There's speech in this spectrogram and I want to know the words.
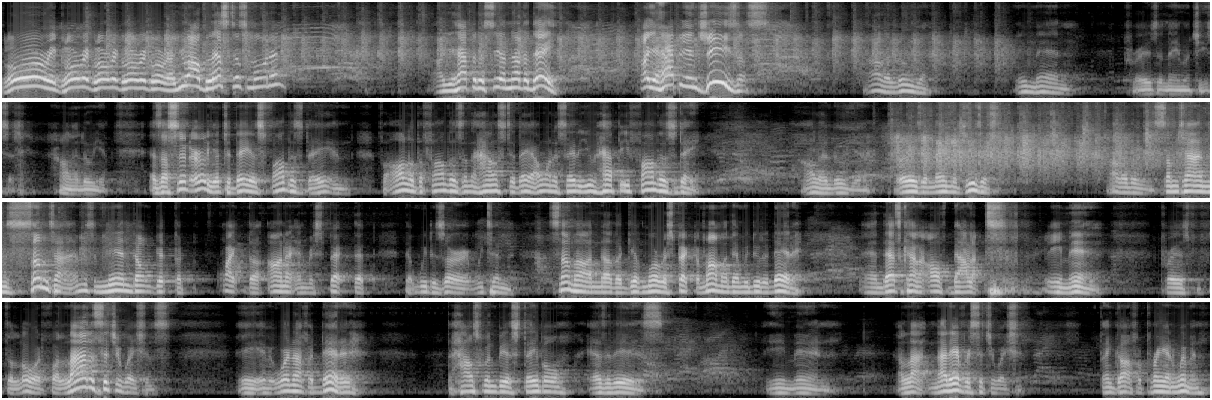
Glory, glory, glory, glory, glory. Are you all blessed this morning? Are you happy to see another day? Are you happy in Jesus? Hallelujah. Amen. Praise the name of Jesus. Hallelujah. As I said earlier, today is Father's Day, and for all of the fathers in the house today, I want to say to you, Happy Father's Day. Hallelujah. Praise the name of Jesus. Hallelujah. Sometimes, sometimes men don't get the quite the honor and respect that, that we deserve. We tend somehow or another give more respect to mama than we do to daddy. And that's kind of off balance. Amen. Praise the Lord. For a lot of situations, if it were not for daddy, the house wouldn't be as stable as it is. Amen a lot, not every situation. Thank God for praying women.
